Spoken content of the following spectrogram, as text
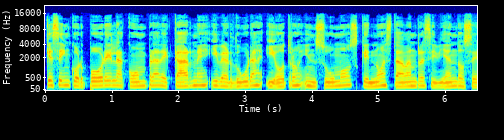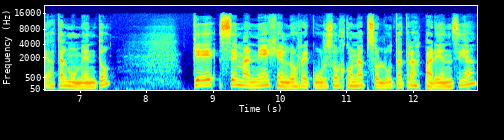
que se incorpore la compra de carnes y verduras y otros insumos que no estaban recibiéndose hasta el momento, que se manejen los recursos con absoluta transparencia,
